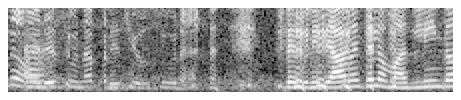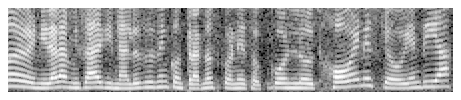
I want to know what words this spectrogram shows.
No, eres una preciosura. Definitivamente lo más lindo de venir a la misa de Aguinaldos es encontrarnos con eso, con los jóvenes que hoy en día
